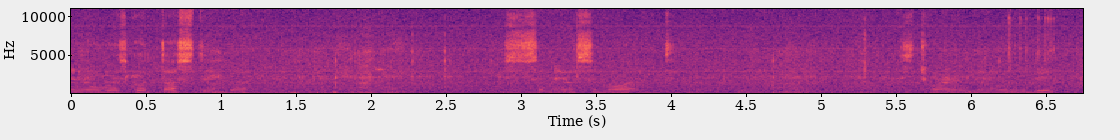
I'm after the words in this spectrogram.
And almost got dusted, but somehow survived. Try him out a little bit.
